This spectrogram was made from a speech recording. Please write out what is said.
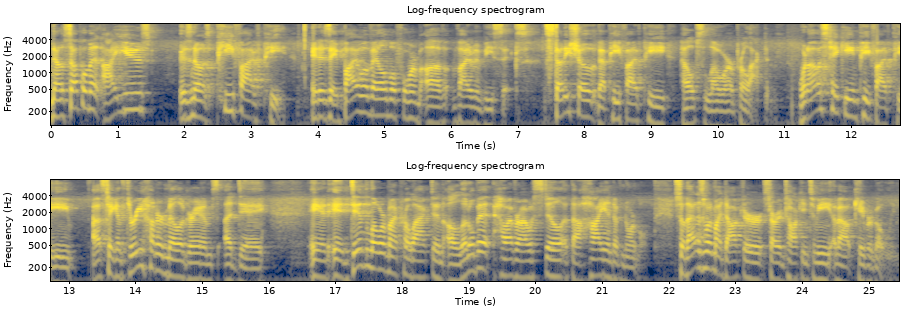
Now, the supplement I used is known as P5P. It is a bioavailable form of vitamin B6. Studies show that P5P helps lower prolactin. When I was taking P5P, I was taking 300 milligrams a day and it did lower my prolactin a little bit. However, I was still at the high end of normal. So that is when my doctor started talking to me about cabergoline.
